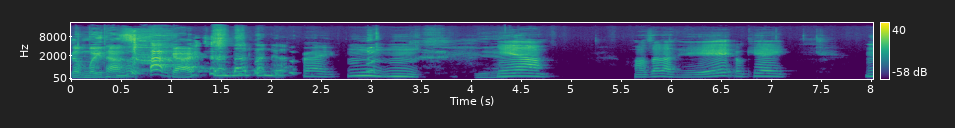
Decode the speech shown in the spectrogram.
tầm mấy tháng rồi tát cái Tát tát phát nữa. Right. Ừ, ừ. yeah. Yeah. Hóa ra là thế. Ok. Ừ.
